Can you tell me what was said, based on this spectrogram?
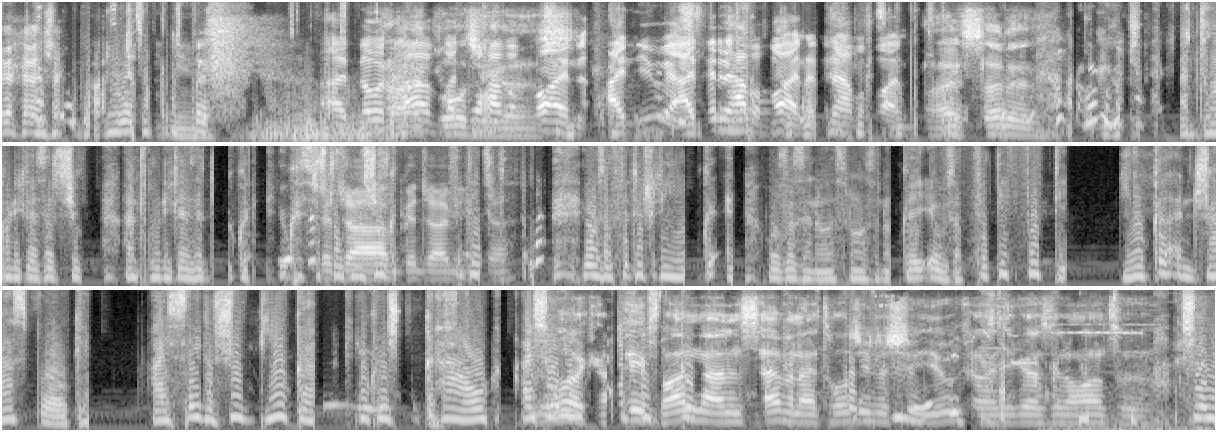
I don't I have, I told don't you have a guys. button. I knew it. I didn't have a button. I didn't have a button. I said it. I'm you guys that you, I'm you guys that you, you guys Good job, good job, Yuka. It was a 50 50 Yuka. Well, listen, listen, listen, okay? It was a 50 50 Yuka and Jasper, okay? I say to shoot Yuka, you can shoot Cow. I show Look, you I played button nine and seven. I told you to shoot Yuka, and you guys didn't want to. I show you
